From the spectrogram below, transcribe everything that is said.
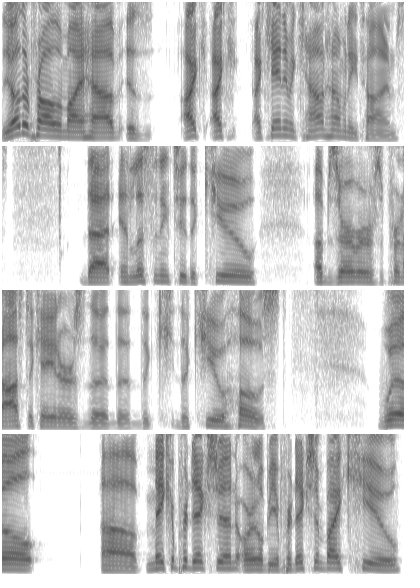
The other problem I have is I, I, I can't even count how many times that in listening to the Q observers, prognosticators, the the the the Q host, will uh, make a prediction or it'll be a prediction by Q.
